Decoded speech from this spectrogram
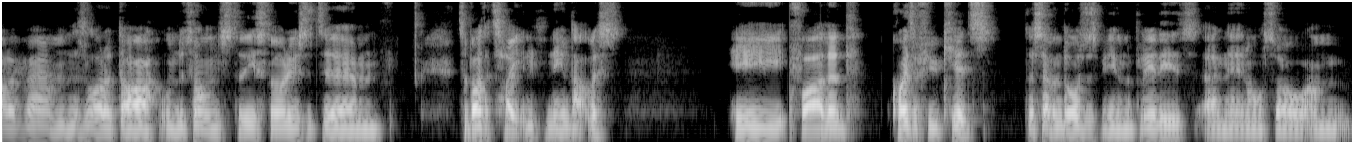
lot of um, there's a lot of dark undertones to these stories. It's um, it's about a titan named Atlas. He fathered quite a few kids, the seven daughters being the Pleiades, and then also um,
